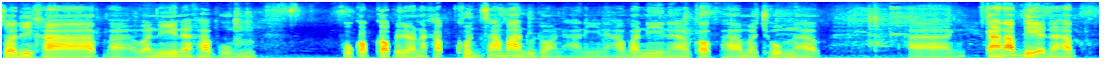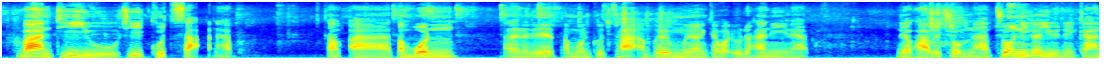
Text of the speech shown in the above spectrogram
สวัสดีครับวันนี้นะครับผมพบกับก๊อฟไปแล้วนะครับ คนสร้างบ้านอุดรธานีนะครับ วันนี้นะครับก็พามาชมนะครับการอัปเดตนะครับ บ้านที่อยู่ที่กุศะนะครับตำตำบลอะไรนะพี่ตำบลกุศะอำเภอเมืองจังหวัดอุดรธานีนะครับเดี๋ยวพาไปชมนะครับ ช่วงนี้ก็อยู่ในการ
